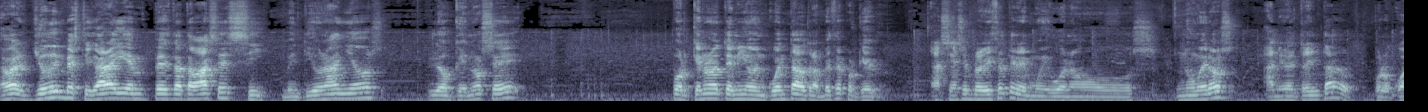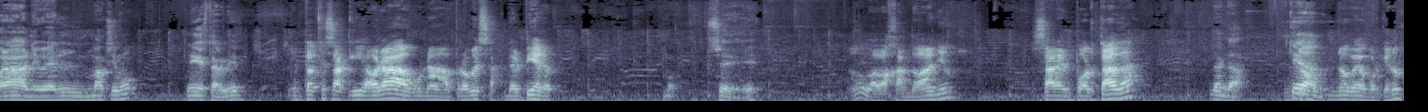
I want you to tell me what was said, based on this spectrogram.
A ver, yo de investigar ahí en PES Databases, sí, 21 años. Lo que no sé, por qué no lo he tenido en cuenta otras veces, porque así a simple vista tiene muy buenos números a nivel 30, por lo cual a nivel máximo tiene que estar bien. Entonces aquí ahora una promesa del Piero. Sí, ¿no? Va bajando años. Sale en portada. venga, quedan, No, no veo por qué no.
